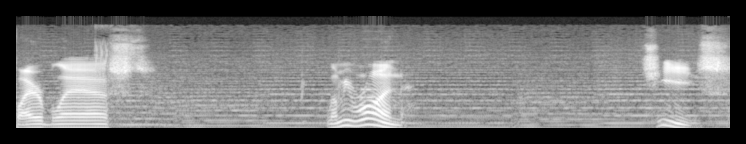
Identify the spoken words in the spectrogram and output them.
Fire Blast. Let me run. Jeez.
